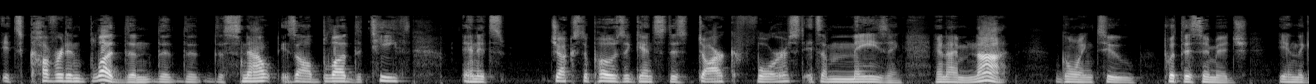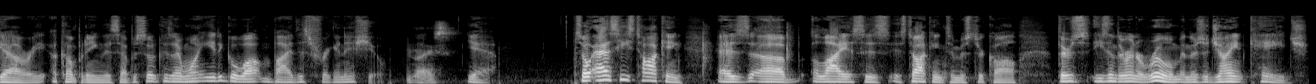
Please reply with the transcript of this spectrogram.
it's covered in blood. The, the the the snout is all blood, the teeth, and it's juxtaposed against this dark forest. It's amazing. And I'm not going to put this image in the gallery accompanying this episode because I want you to go out and buy this friggin' issue. Nice. Yeah. So as he's talking, as uh, Elias is, is talking to Mister Call, there's he's in they're in a room and there's a giant cage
